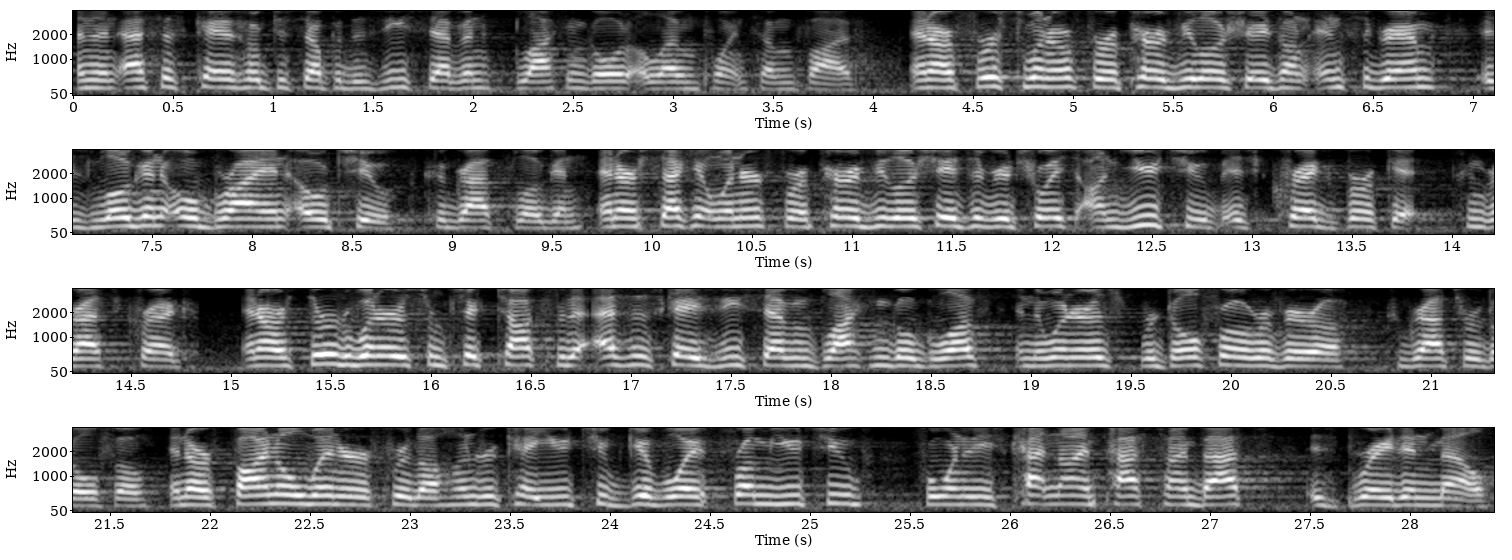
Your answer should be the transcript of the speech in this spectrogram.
And then SSK hooked us up with a Z7 Black and Gold 11.75. And our first winner for a pair of Velo shades on Instagram is Logan O'Brien 02. Congrats, Logan. And our second winner for a pair of Velo shades of your choice on YouTube is Craig Burkett. Congrats, Craig. And our third winner is from TikTok for the SSK Z7 Black and Gold Glove, and the winner is Rodolfo Rivera. Congrats, Rodolfo. And our final winner for the 100K YouTube giveaway from YouTube for one of these Cat 9 pastime bats is Braden Mel.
